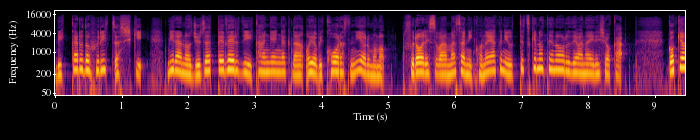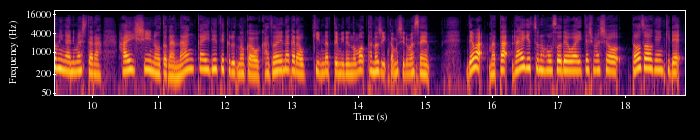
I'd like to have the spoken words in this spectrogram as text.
リッカルド・フリッツァ指揮、ミラノ・ジュゼッペ・ヴェルディ管弦楽団及びコーラスによるもの。フローレスはまさにこの役にうってつけのテノールではないでしょうか。ご興味がありましたら、ハイ C の音が何回出てくるのかを数えながらお聞きになってみるのも楽しいかもしれません。では、また来月の放送でお会いいたしましょう。どうぞお元気で。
